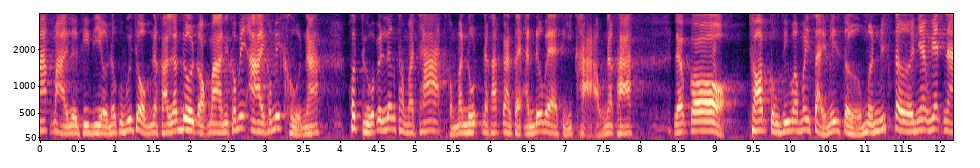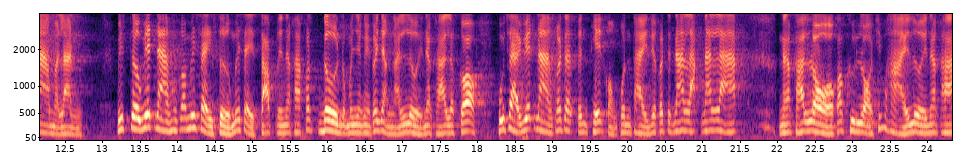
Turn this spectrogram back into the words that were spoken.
มากมายเลยทีเดียวนะคุณผู้ชมนะคะ แล้วเดินออกมานี่เขาไม่อายเขาไม่เขินนะเขาถือว่าเป็นเรื่องธรรมชาติของมนุษย์นะคะการใส่อันเดอร์แวร์สีขาวนะคะ แล้วก็ชอบตรงที่ว่าไม่ใส่ไม่เสริมเหมือนมิสเตอร์เนี่ยเวียดนามอะรัน มิสเตอร์เวียดนามเขาก็ไม่ใส่เสริมไม่ใส่ซับเลยนะคะเขาเดินออกมายังไงก็อย่างนั้นเลยนะคะ แล้วก็ผู้ชายเวียดนามก็จะเป็นเทสของคนไทยด้วยก็จะน่ารักน่ารักนะคะ หล่อก็คือหล่อชิบหายเลยนะคะ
